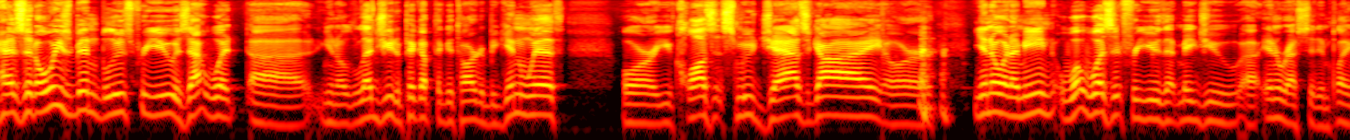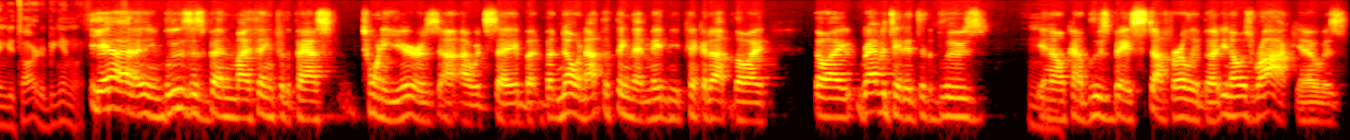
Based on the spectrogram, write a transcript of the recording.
has it always been blues for you? Is that what uh, you know led you to pick up the guitar to begin with, or you closet smooth jazz guy, or You know what I mean? What was it for you that made you uh, interested in playing guitar to begin with? Yeah, I mean, blues has been my thing for the past 20 years, uh, I would say. But but no, not the thing that made me pick it up. Though I though I gravitated to the blues, mm. you hmm. know, kind of blues based stuff early. But you know, it was rock. You know, it was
